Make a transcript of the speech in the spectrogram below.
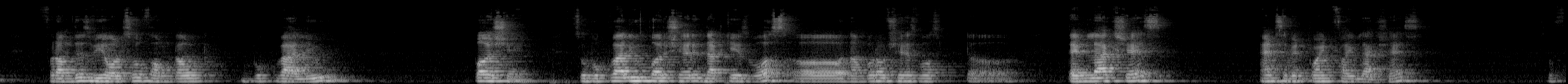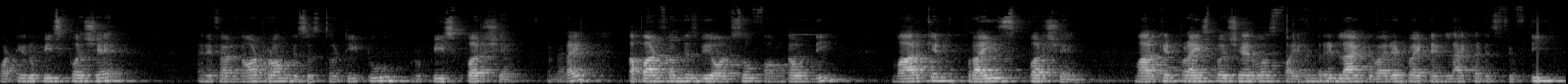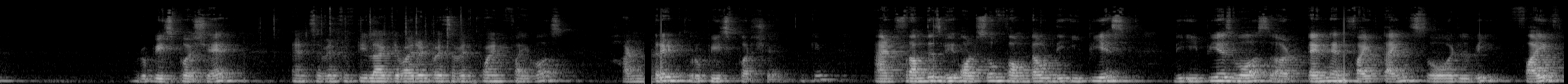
From this we also found out book value per share. So book value per share in that case was uh, number of shares was uh, 10 lakh shares and 7.5 lakh shares so 40 rupees per share and if I'm not wrong this is 32 rupees per share. Am I right? Apart from this we also found out the market price per share. Market price per share was 500 lakh divided by 10 lakh that is 50 rupees per share and 750 lakh divided by 7.5 was 100 rupees per share okay and from this we also found out the EPS the EPS was uh, 10 and 5 times so it will be 5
